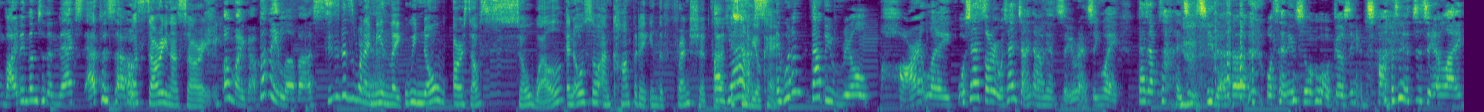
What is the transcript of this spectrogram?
inviting them to the next episode. Well, sorry, not sorry. oh my god! But they love us. See, this is what I mean. Like, we know ourselves so well, and also I'm confident in the friendship that it's gonna be okay. And wouldn't that be real hard? Like，我现在 sorry，我现在讲一讲有点嘴软，是因为大家不知道还记不记得我曾经说过我个性很差这件事情？Like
